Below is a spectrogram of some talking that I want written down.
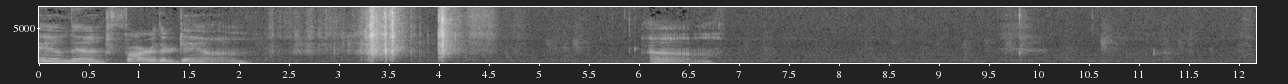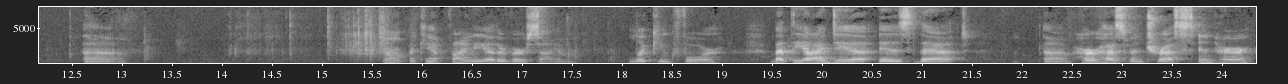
And then farther down, um, uh, oh, I can't find the other verse I am looking for. But the idea is that um, her husband trusts in her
